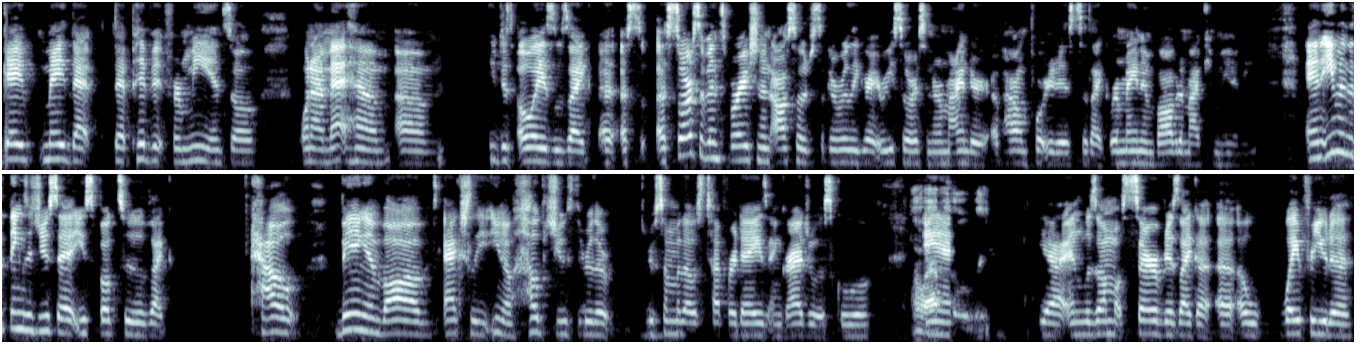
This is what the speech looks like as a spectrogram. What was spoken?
gave made that that pivot for me. And so when I met him, um, he just always was like a, a, a, source of inspiration and also just like a really great resource and reminder of how important it is to like remain involved in my community. And even the things that you said, you spoke to like how being involved actually, you know, helped you through the through some of those tougher days in graduate school. Oh, and, absolutely. Yeah, and was almost served as like a, a, a way for you to,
